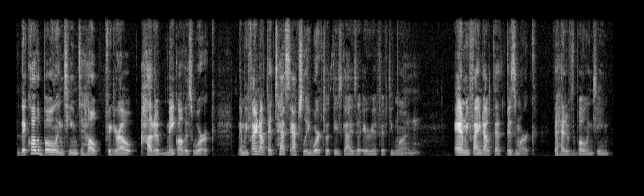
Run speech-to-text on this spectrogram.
They call the bowling team to help figure out how to make all this work. And we find out that Tess actually worked with these guys at Area 51. Mm-hmm. And we find out that Bismarck, the head of the bowling team,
